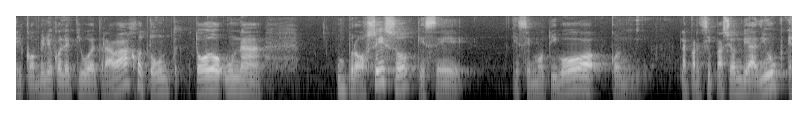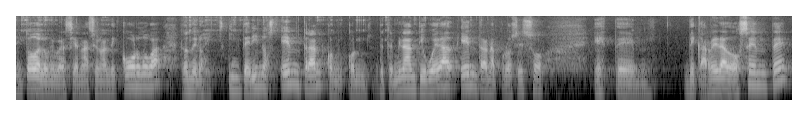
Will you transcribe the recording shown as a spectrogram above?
el convenio colectivo de trabajo, todo, todo una, un proceso que se que se motivó con la participación de ADIUC en toda la Universidad Nacional de Córdoba, donde los interinos entran, con, determinada antigüedad, entran a proceso este, de carrera docente.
